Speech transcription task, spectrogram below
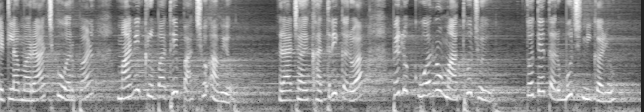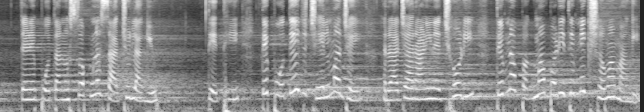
એટલામાં રાજકુંવર પણ માની કૃપાથી પાછો આવ્યો. રાજાએ ખાતરી કરવા પેલું કુંવરનું માથું જોયું, તો તે તરબૂચ નીકળ્યું. તેણે પોતાનું સ્વપ્ન સાચું લાગ્યું. તેથી તે પોતે જ જેલમાં જઈ રાજા રાણીને છોડી તેમના પગમાં પડી તેમની ક્ષમા માંગી.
